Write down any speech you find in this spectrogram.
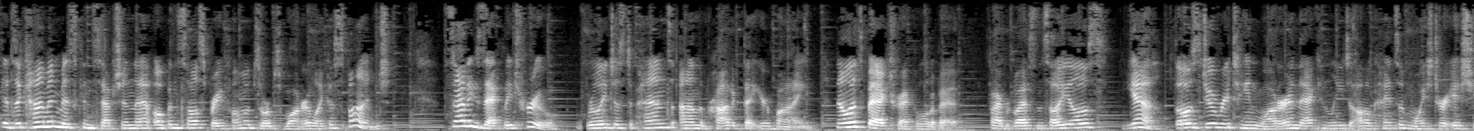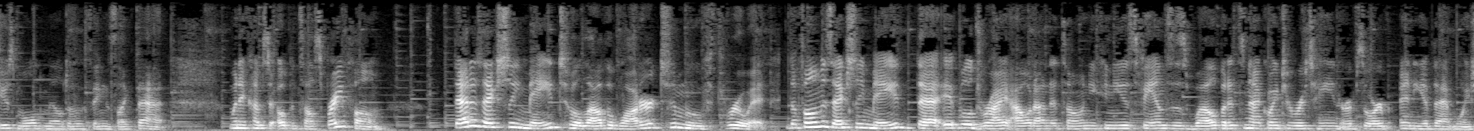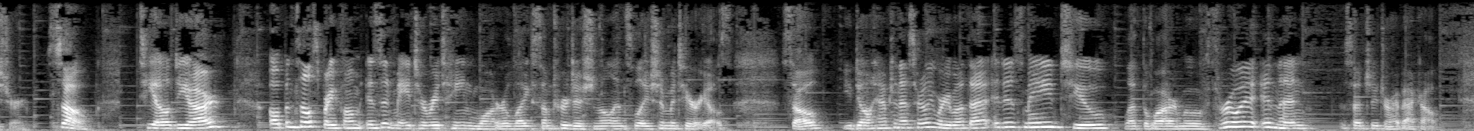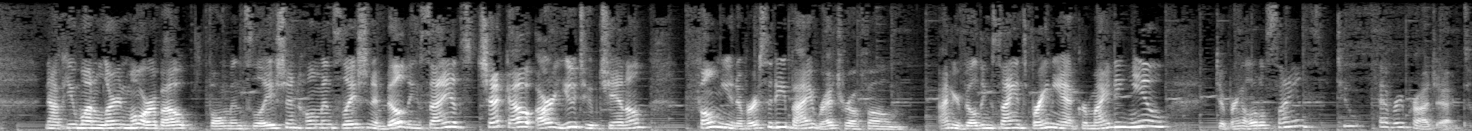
It's a common misconception that open cell spray foam absorbs water like a sponge. It's not exactly true. It really just depends on the product that you're buying. Now let's backtrack a little bit. Fiberglass and cellulose, yeah, those do retain water and that can lead to all kinds of moisture issues, mold, mildew, things like that. When it comes to open cell spray foam, that is actually made to allow the water to move through it. The foam is actually made that it will dry out on its own. You can use fans as well, but it's not going to retain or absorb any of that moisture. So, TLDR, open cell spray foam isn't made to retain water like some traditional insulation materials. So you don't have to necessarily worry about that. It is made to let the water move through it and then essentially dry back out. Now, if you want to learn more about foam insulation, home insulation, and building science, check out our YouTube channel, Foam University by Retrofoam. I'm your building science brainiac reminding you to bring a little science to every project.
